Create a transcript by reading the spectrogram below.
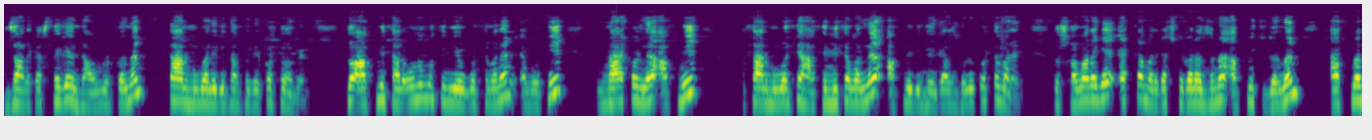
যার কাছ থেকে ডাউনলোড করবেন, তার মোবাইলে কিন্তু আপনাকে করতে হবে। তো আপনি তার অনুমতি নিয়েও করতে পারেন এবং কি না করলে আপনি তার মোবাইলটি হাতে নিতে পারলে আপনি কিন্তু এই কাজগুলো করতে পারেন। তো সবার আগে এক নাম্বার কাজটি করার জন্য আপনি কি করবেন? আপনার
